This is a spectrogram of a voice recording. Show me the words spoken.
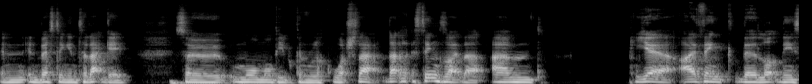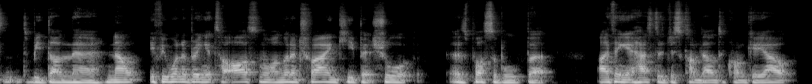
in investing into that game, so more and more people can look watch that. That things like that. Um, yeah, I think the lot needs to be done there. Now, if we want to bring it to Arsenal, I'm going to try and keep it short as possible, but I think it has to just come down to Kroenke out.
